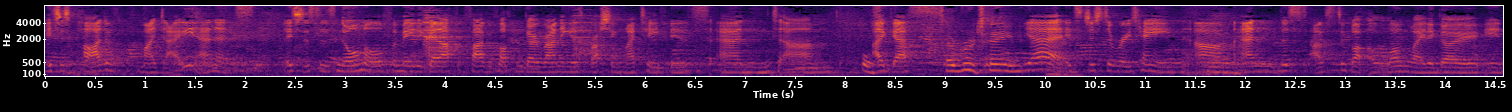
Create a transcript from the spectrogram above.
it's just part of my day, and it's it's just as normal for me to get up at five o'clock and go running as brushing my teeth is, and um, I guess so routine yeah, it's just a routine, um, and this I've still got a long way to go in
